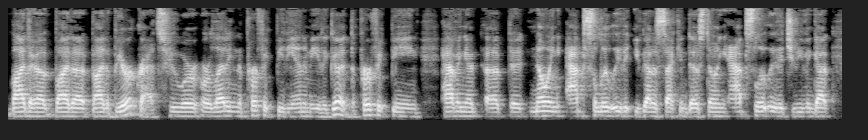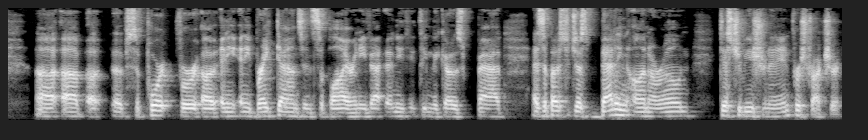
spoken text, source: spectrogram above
by the by the by the bureaucrats who are, are letting the perfect be the enemy of the good. The perfect being having a, a, a knowing absolutely that you've got a second dose, knowing absolutely that you've even got uh, uh, uh, support for uh, any any breakdowns in supply or any anything that goes bad, as opposed to just betting on our own distribution and infrastructure.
